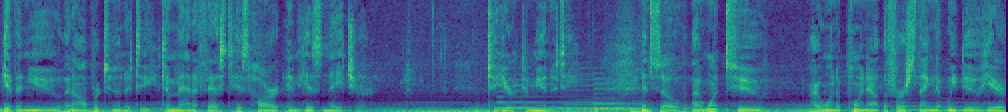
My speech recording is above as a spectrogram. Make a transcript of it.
given you an opportunity to manifest His heart and His nature to your community. And so I want to I want to point out the first thing that we do here.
